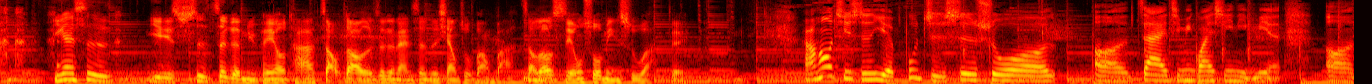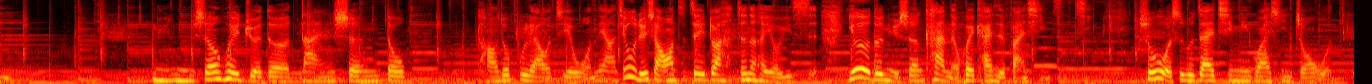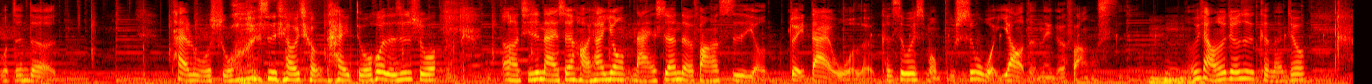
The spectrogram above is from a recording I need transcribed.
应该是也是这个女朋友她找到了这个男生的相处方法，找到使用说明书啊。对，然后其实也不只是说，呃，在亲密关系里面，呃，女女生会觉得男生都。好像就不了解我那样。其实我觉得小王子这一段真的很有意思。也有的女生看了会开始反省自己，说我是不是在亲密关系中，我我真的太啰嗦，或是要求太多，或者是说，呃，其实男生好像用男生的方式有对待我了，可是为什么不是我要的那个方式？嗯，嗯，我想说就是可能就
